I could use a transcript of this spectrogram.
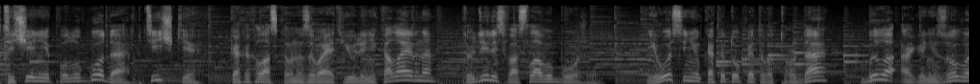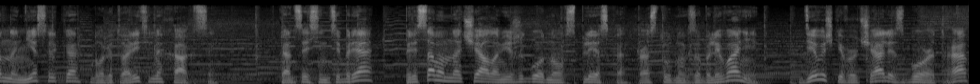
В течение полугода птички как их ласково называет Юлия Николаевна, трудились во славу Божию. И осенью, как итог этого труда, было организовано несколько благотворительных акций. В конце сентября, перед самым началом ежегодного всплеска простудных заболеваний, девочки вручали сборы трав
